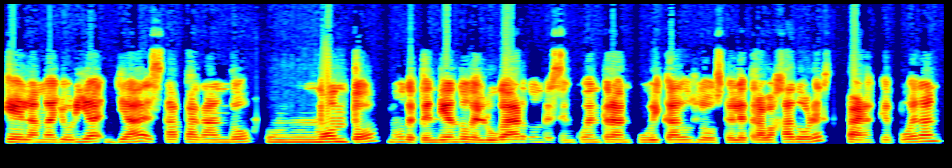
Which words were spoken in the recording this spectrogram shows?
que la mayoría ya está pagando un monto, ¿no? Dependiendo del lugar donde se encuentran ubicados los teletrabajadores, para que puedan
